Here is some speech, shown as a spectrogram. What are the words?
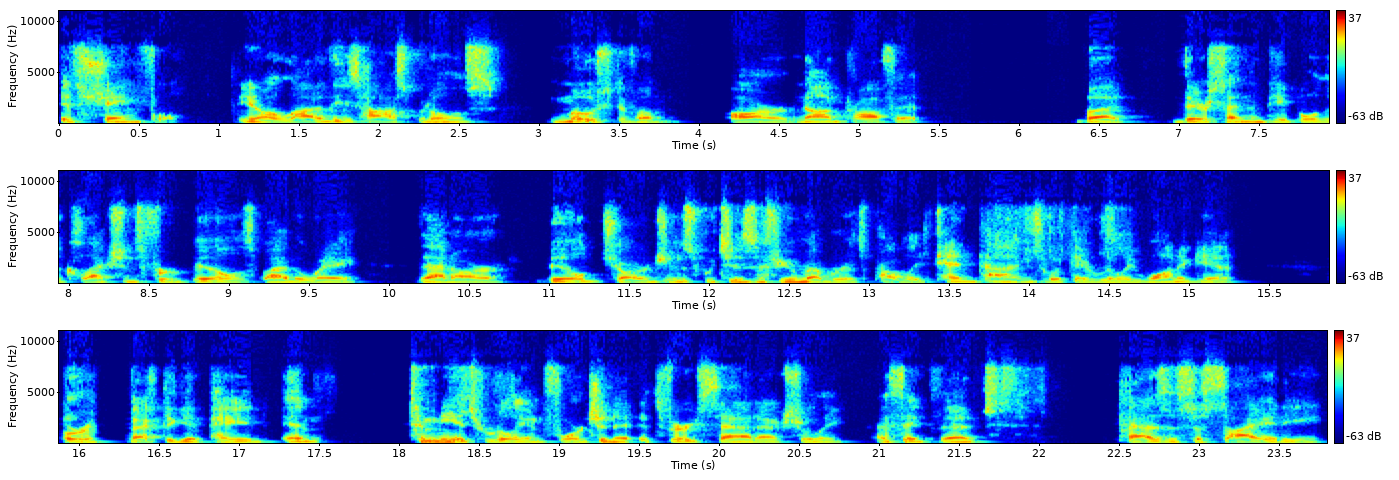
It's shameful. You know, a lot of these hospitals, most of them are nonprofit, but they're sending people to collections for bills, by the way, that are billed charges, which is, if you remember, it's probably 10 times what they really want to get or expect to get paid. And to me, it's really unfortunate. It's very sad, actually. I think that as a society,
